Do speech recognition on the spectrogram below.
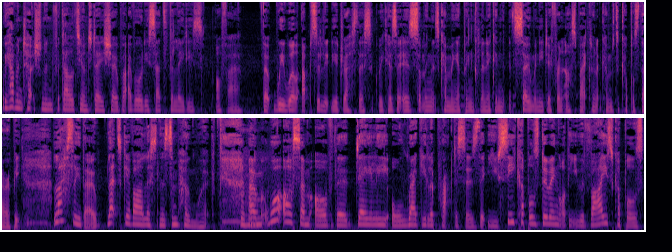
We haven't touched on infidelity on today's show, but I've already said to the ladies off air that we will absolutely address this because it is something that's coming up in clinic in so many different aspects when it comes to couples therapy. Lastly, though, let's give our listeners some homework. Mm-hmm. Um, what are some of the daily or regular practices that you see couples doing or that you advise couples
